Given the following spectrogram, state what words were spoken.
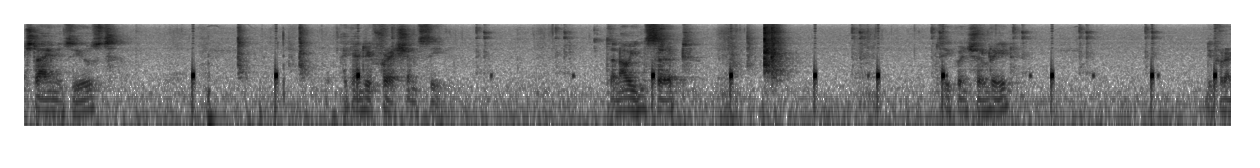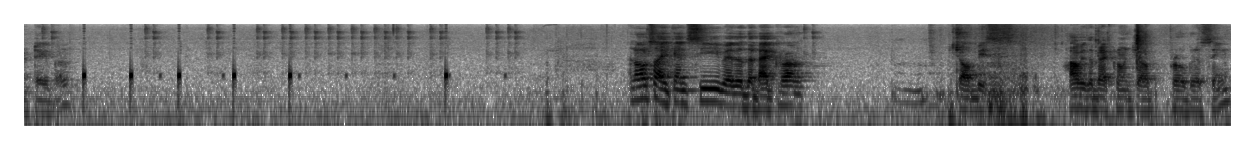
Much time is used. I can refresh and see. So now insert sequential read, different table. and also I can see whether the background job is how is the background job progressing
